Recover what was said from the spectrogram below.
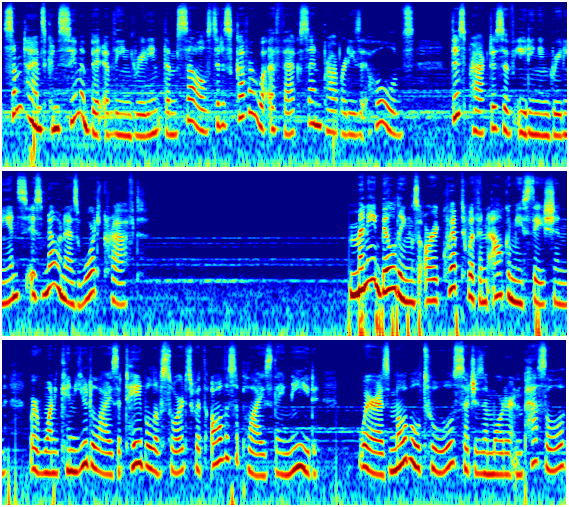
sometimes consume a bit of the ingredient themselves to discover what effects and properties it holds. This practice of eating ingredients is known as wortcraft. Many buildings are equipped with an alchemy station, where one can utilize a table of sorts with all the supplies they need whereas mobile tools such as a mortar and pestle,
